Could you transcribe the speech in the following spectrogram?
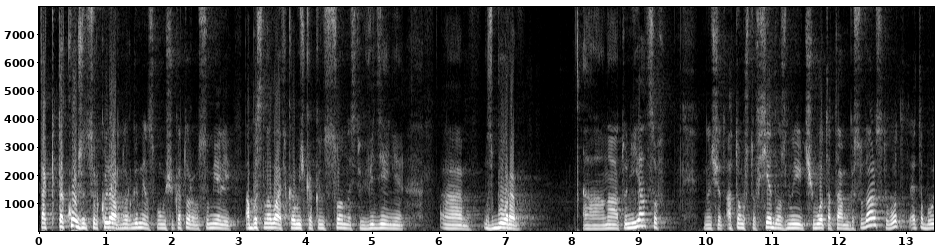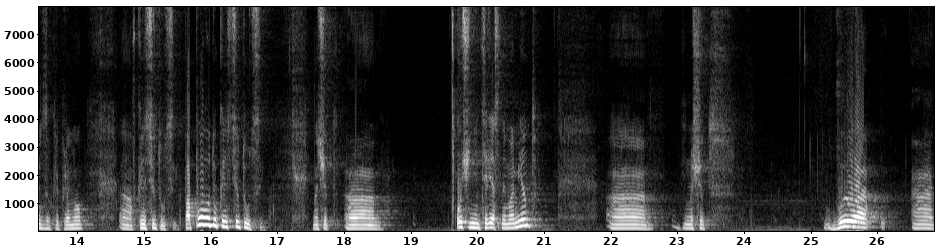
так, такой же циркулярный аргумент, с помощью которого сумели обосновать в кавычках конституционность введения э, сбора на тунеядцев, значит, о том, что все должны чего-то там государству, вот это будет закреплено в Конституции. По поводу Конституции, значит, э, очень интересный момент, э, значит, было э,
